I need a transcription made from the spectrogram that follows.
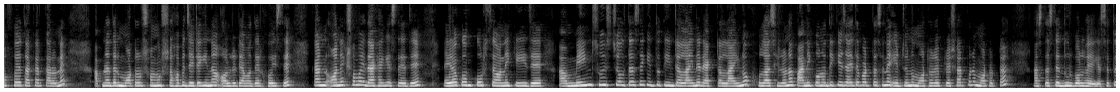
অফ হয়ে থাকার কারণে আপনাদের মোটর সমস্যা হবে, যেটা কিনা অলরেডি আমাদের হয়েছে। কারণ অনেক সময় দেখা গেছে যে, এরকম করছে অনেকেই যে মেইন সুইচ চলতেছে, কিন্তু তিনটা লাইনের একটা লাইনও খোলা ছিল না, পানি কোনো দিকে যাইতে পারতেছে না, এর জন্য মোটরে প্রেশার পরে মোটরটা আস্তে আস্তে দুর্বল হয়ে গেছে। তো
